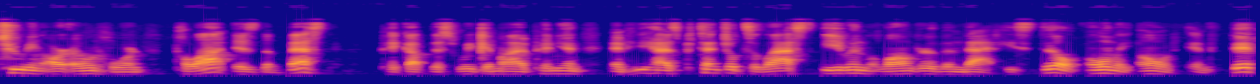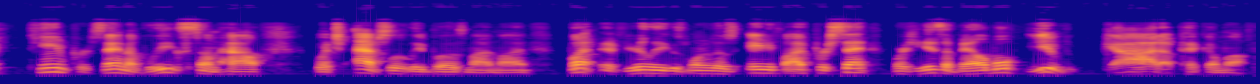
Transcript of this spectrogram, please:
tooting our own horn. Palat is the best pickup this week, in my opinion, and he has potential to last even longer than that. He's still only owned in 15% of leagues somehow, which absolutely blows my mind. But if your league is one of those 85% where he is available, you've gotta pick him up.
